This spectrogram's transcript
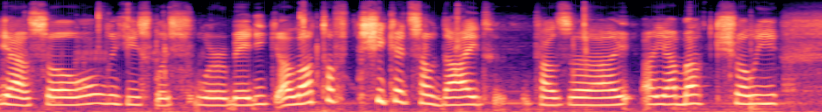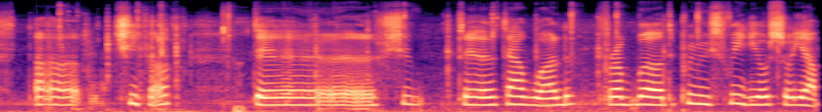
Yeah, so all these boys were remaining. A lot of chickens have died because uh, I, I am actually uh, Chica, the, the that one from uh, the previous video. So yeah,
